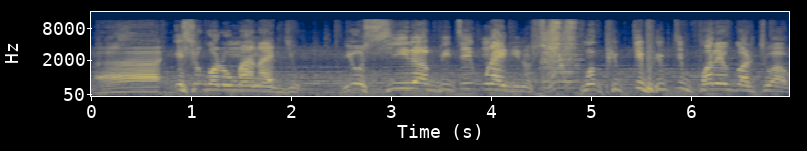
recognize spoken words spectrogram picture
यसो गरौँ मानाज्यू यो सी र बी चाहिँ उडाइदिनुहोस् म फिफ्टी फिफ्टी प्रयोग गर्छु अब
